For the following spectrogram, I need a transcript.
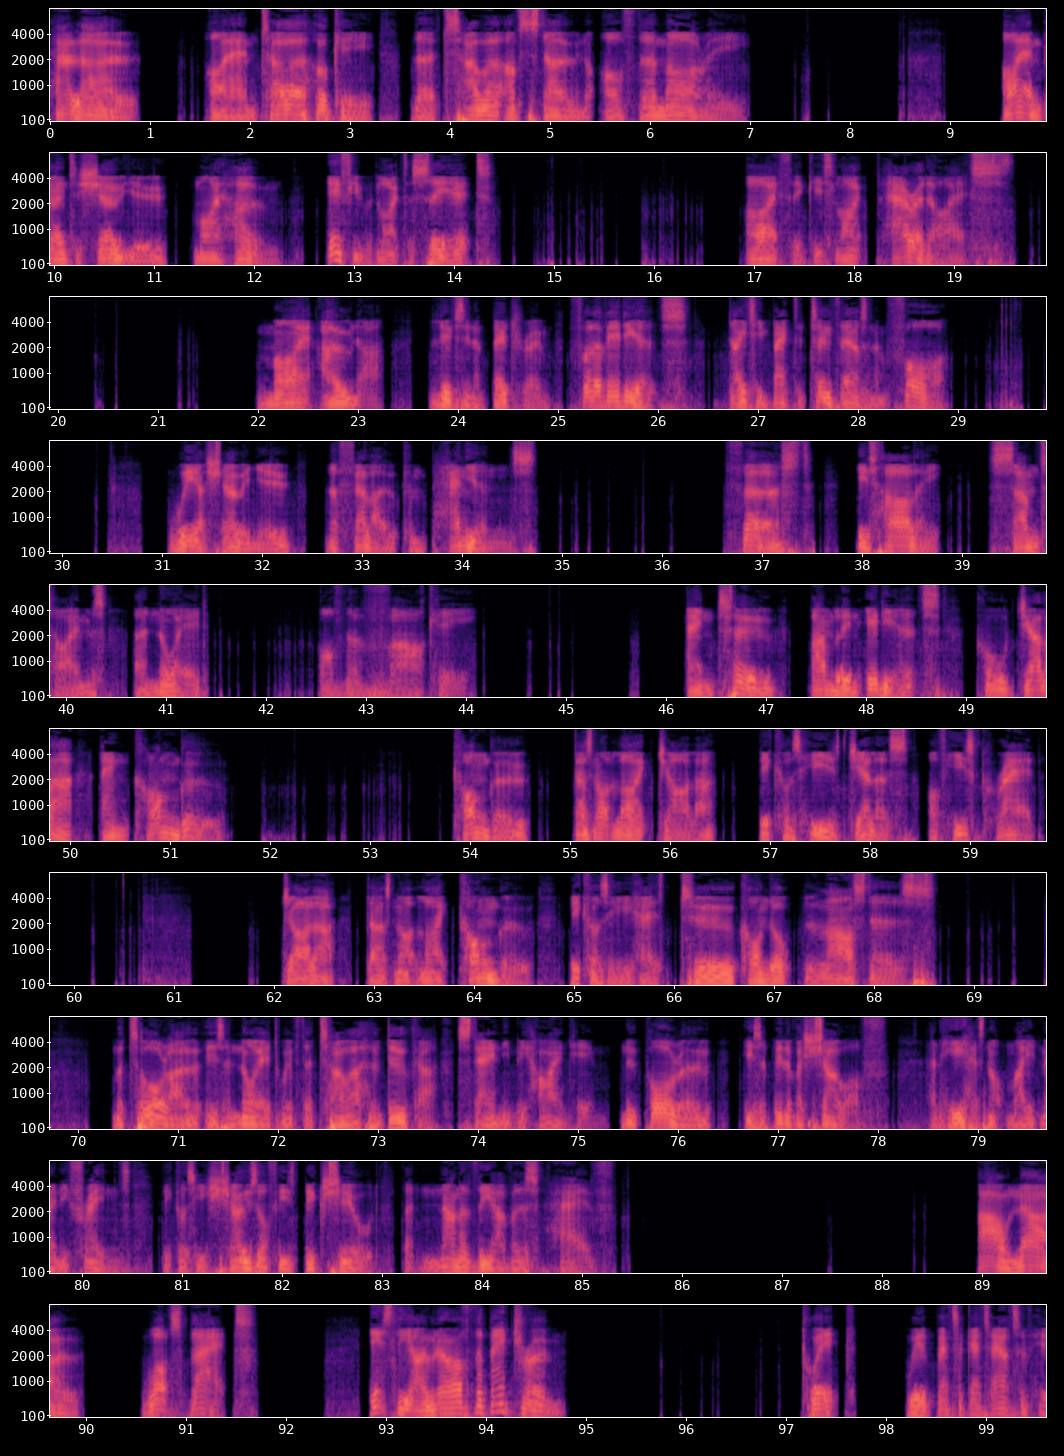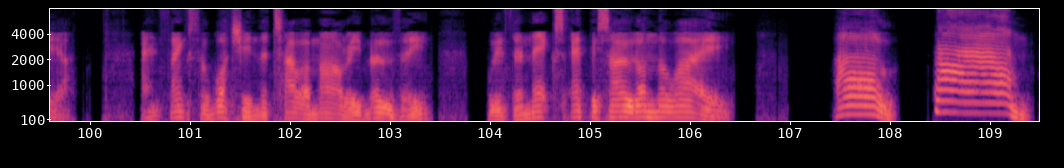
Hello, I am Toa Hewkii, the Toa of Stone of the Mahri. I am going to show you my home, if you would like to see it. I think it's like paradise. My owner lives in a bedroom full of idiots dating back to 2004. We are showing you the fellow companions. First is Hahli, sometimes annoyed of the Vahki. And two bumbling idiots called Jaller and Kongu. Kongu does not like Jaller because he is jealous of his crab. Jaller does not like Kongu because he has two Cordak blasters. Matoro is annoyed with the Toa Hordika standing behind him. Nuparu is a bit of a show-off, and he has not made many friends because he shows off his big shield that none of the others have. Oh no! What's that? It's the owner of the bedroom. Quick, we'd better get out of here. And thanks for watching the Toa Mahri movie with the next episode on the way. Oh, run!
